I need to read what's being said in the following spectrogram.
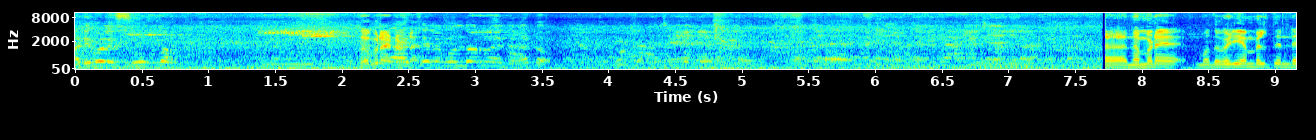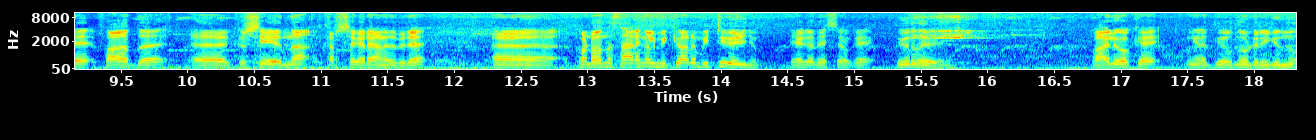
അടിപൊളി സൂപ്പർ. കൊണ്ടുവരണമായിട്ട് കേട്ടോ. ആ, നമ്മുടെ മുതവഴി അമ്പലത്തിന്റെ ഭാഗത്ത് കൃഷി ചെയ്യുന്ന കർഷകരാണ് ഇവർ കൊണ്ടുവന്ന സാധനങ്ങൾ മിക്കവാറും വിറ്റ് കഴിഞ്ഞു. ഏകദേശമൊക്കെ തീർന്നു കഴിഞ്ഞു. പാലുമൊക്കെ ഇങ്ങനെ തീർന്നുകൊണ്ടിരിക്കുന്നു.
